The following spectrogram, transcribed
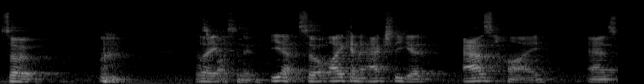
So That's Like- fascinating. yeah, so I can actually get as high as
